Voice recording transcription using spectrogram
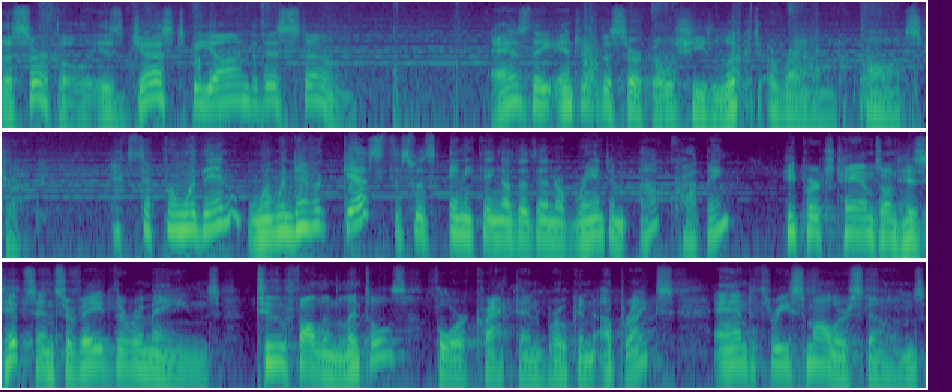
the circle is just beyond this stone. As they entered the circle, she looked around, awestruck. Except from within, one would never guess this was anything other than a random outcropping. He perched hands on his hips and surveyed the remains two fallen lintels, four cracked and broken uprights, and three smaller stones,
